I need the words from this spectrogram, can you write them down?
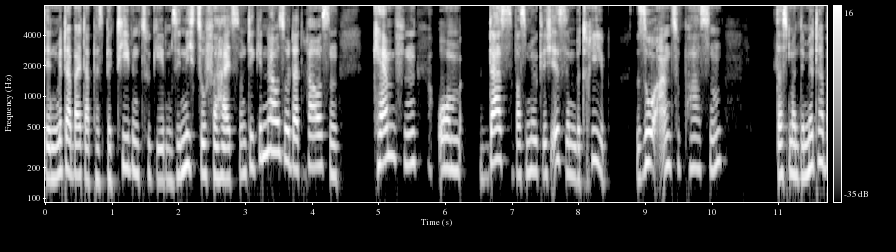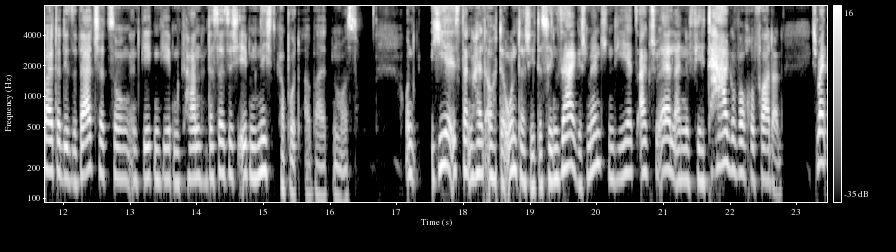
den Mitarbeiter Perspektiven zu geben, sie nicht zu verheizen und die genauso da draußen kämpfen, um das, was möglich ist im Betrieb, so anzupassen, dass man dem Mitarbeiter diese Wertschätzung entgegengeben kann, dass er sich eben nicht kaputt arbeiten muss. Und hier ist dann halt auch der Unterschied. Deswegen sage ich Menschen, die jetzt aktuell eine Vier-Tage-Woche fordern. Ich meine,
